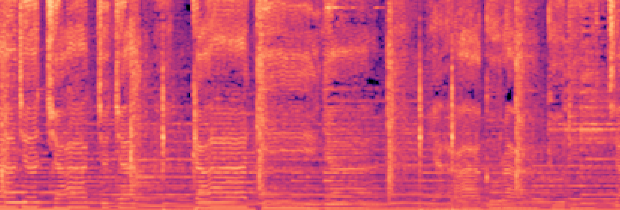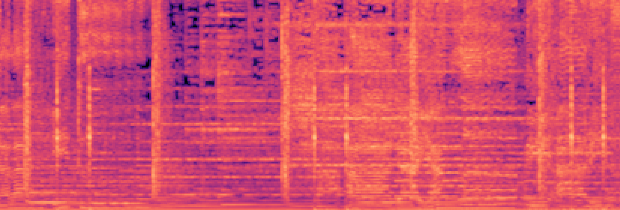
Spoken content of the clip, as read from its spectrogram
hanya jejak-jejak kakinya. Yang ragu-ragu di jalan itu. Tak ada yang lebih arif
